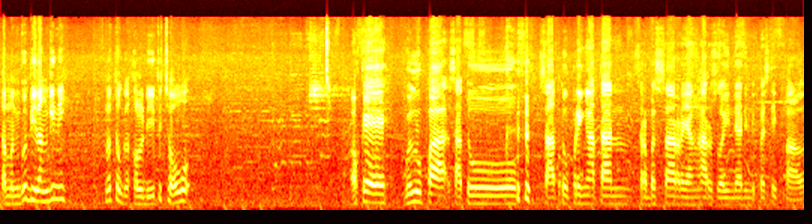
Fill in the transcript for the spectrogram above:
temen gue bilang gini lo tau gak kalau dia itu cowok Oke, gue lupa satu satu peringatan terbesar yang harus lo hindarin di festival.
